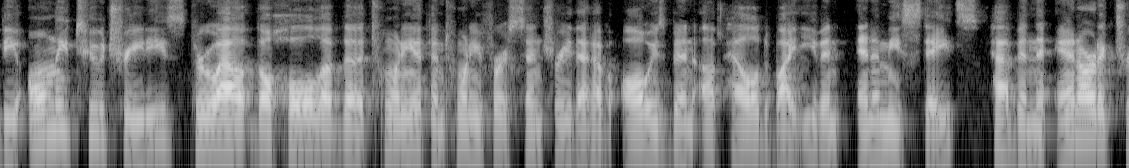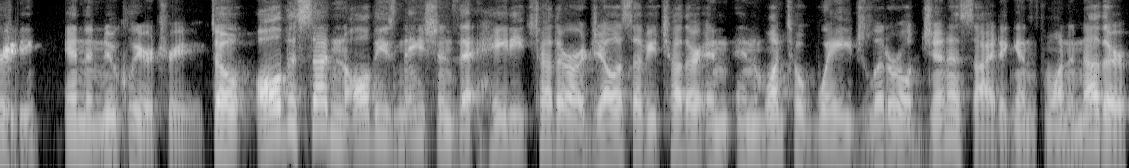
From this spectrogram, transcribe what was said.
The only two treaties throughout the whole of the 20th and 21st century that have always been upheld by even enemy states have been the Antarctic Treaty and the nuclear treaty. So all of a sudden, all these nations that hate each other, are jealous of each other, and, and want to wage literal genocide against one another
